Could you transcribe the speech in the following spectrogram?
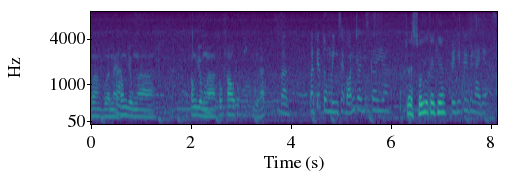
Vâng vườn này Vâng. không dùng ờ, không dùng ờ, thuốc sâu thuốc gì hết. Vâng. Và tiếp tục mình sẽ bón cho những cây uh, Rồi xuống những cây kia. cây những cây bên này đấy ạ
